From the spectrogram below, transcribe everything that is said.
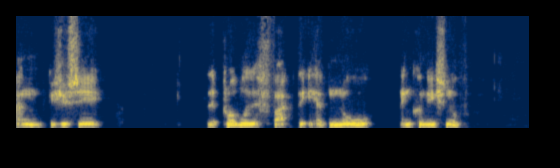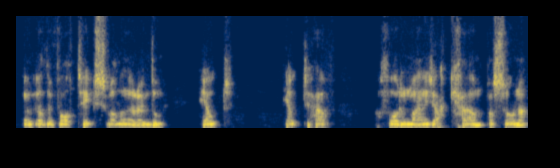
And as you say, the, probably the fact that he had no inclination of or the vortex swirling around him helped helped to have a foreign manager, a calm persona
